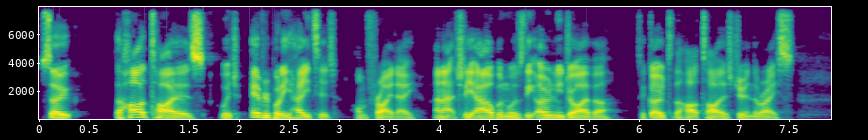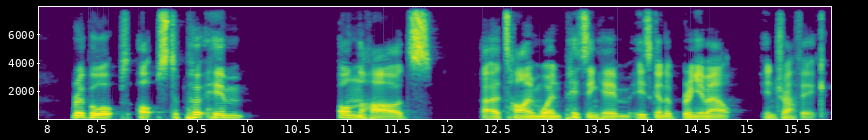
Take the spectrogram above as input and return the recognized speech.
So the hard tyres, which everybody hated on Friday, and actually Albon was the only driver to go to the hard tyres during the race. Red Bull opts, to put him on the hards at a time when pitting him is going to bring him out in traffic.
